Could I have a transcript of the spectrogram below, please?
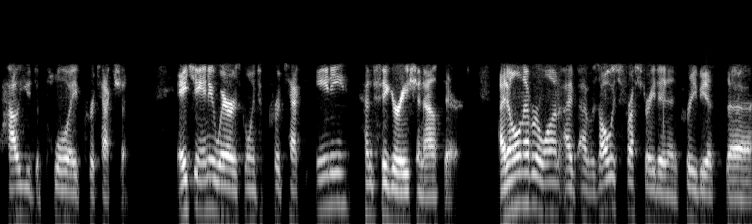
how you deploy protection. HA Anywhere is going to protect any configuration out there. I don't ever want. I, I was always frustrated in previous uh,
